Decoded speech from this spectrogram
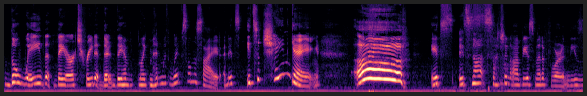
the way that they are treated, they they have like men with whips on the side, and it's it's a chain gang. Ugh, it's It's not such an obvious metaphor, and these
